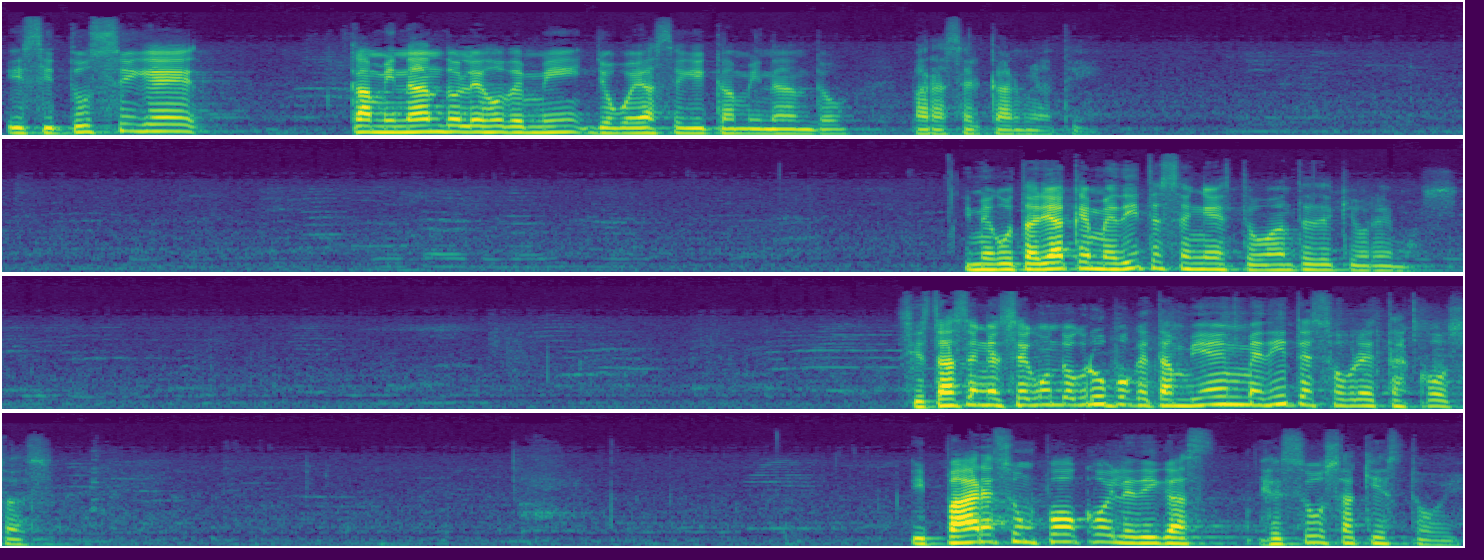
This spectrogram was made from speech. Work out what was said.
Y si tú sigues caminando lejos de mí, yo voy a seguir caminando para acercarme a ti. Y me gustaría que medites en esto antes de que oremos. Si estás en el segundo grupo, que también medites sobre estas cosas. Y pares un poco y le digas, Jesús, aquí estoy.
